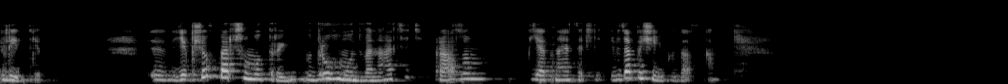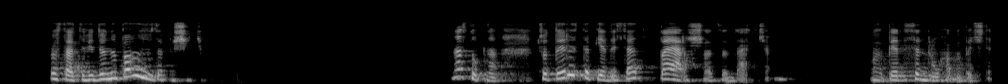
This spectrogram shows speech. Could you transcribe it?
літрів. Е, Якщо в першому 3, в другому 12, разом 15 літрів. Запишіть, будь ласка. Поставте відео на паузу, запишіть. Наступна 451 задача. Ой, 52, вибачте.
